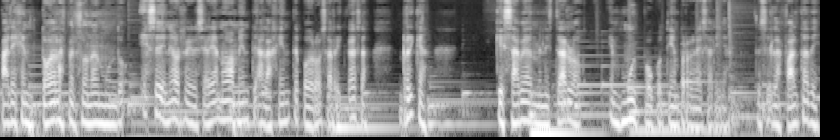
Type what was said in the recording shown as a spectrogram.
pareja en todas las personas del mundo, ese dinero regresaría nuevamente a la gente poderosa, riqueza, rica, que sabe administrarlo, en muy poco tiempo regresaría. Entonces la falta de,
